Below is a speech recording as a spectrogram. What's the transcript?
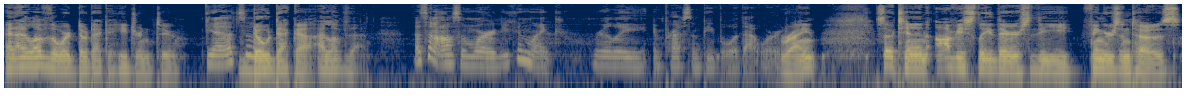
and I love the word dodecahedron too. Yeah. That's a, Dodeca. I love that. that's an awesome word. You can like really impress some people with that word. Right. So ten. Obviously, there's the fingers and toes.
